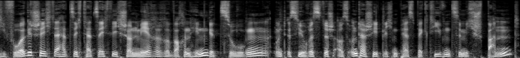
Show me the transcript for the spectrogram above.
Die Vorgeschichte hat sich tatsächlich schon mehrere Wochen hingezogen und ist juristisch aus unterschiedlichen Perspektiven ziemlich spannend.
